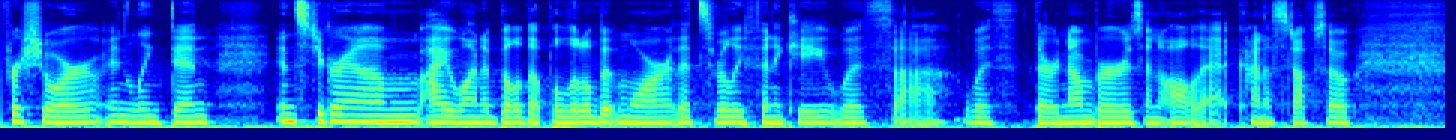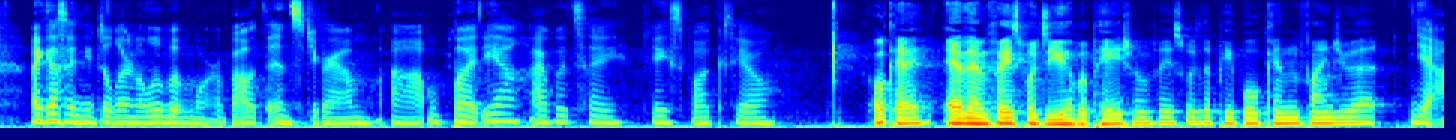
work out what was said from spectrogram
for sure, and LinkedIn, Instagram. I want to build up a little bit more. That's really finicky with uh, with their numbers and all that kind of stuff. So. I guess I need to learn a little bit more about Instagram, uh, but yeah, I would say Facebook too. Okay, and then Facebook. Do you have a page on Facebook that people can find you at? Yeah,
